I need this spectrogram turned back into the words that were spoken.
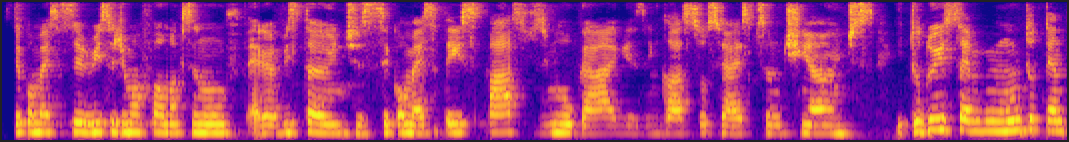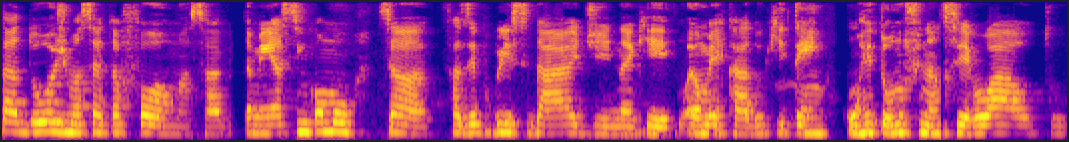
Você começa a ser vista de uma forma que você não era vista antes. Você começa a ter espaços em lugares, em classes sociais que você não tinha antes. E tudo isso é muito tentador de uma certa forma, sabe? Também é assim como, sei lá, fazer publicidade, né? Que é um mercado que tem um retorno financeiro alto.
